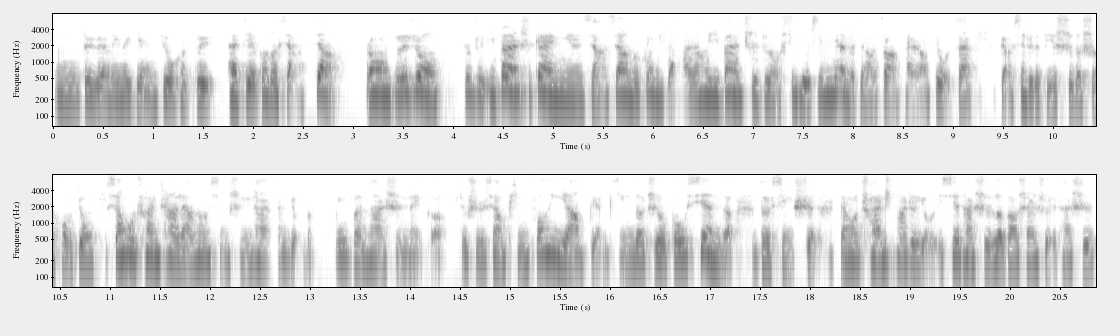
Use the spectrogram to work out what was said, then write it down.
嗯对园林的研究和对它结构的想象。然后所以这种就是一半是概念想象的混杂，然后一半是这种视觉经验的这样状态。然后给我在表现这个叠石的时候，用相互穿插两种形式。你看有的部分它是那个就是像屏风一样扁平的，只有勾线的的形式，然后穿插着有一些它是乐高山水，它是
